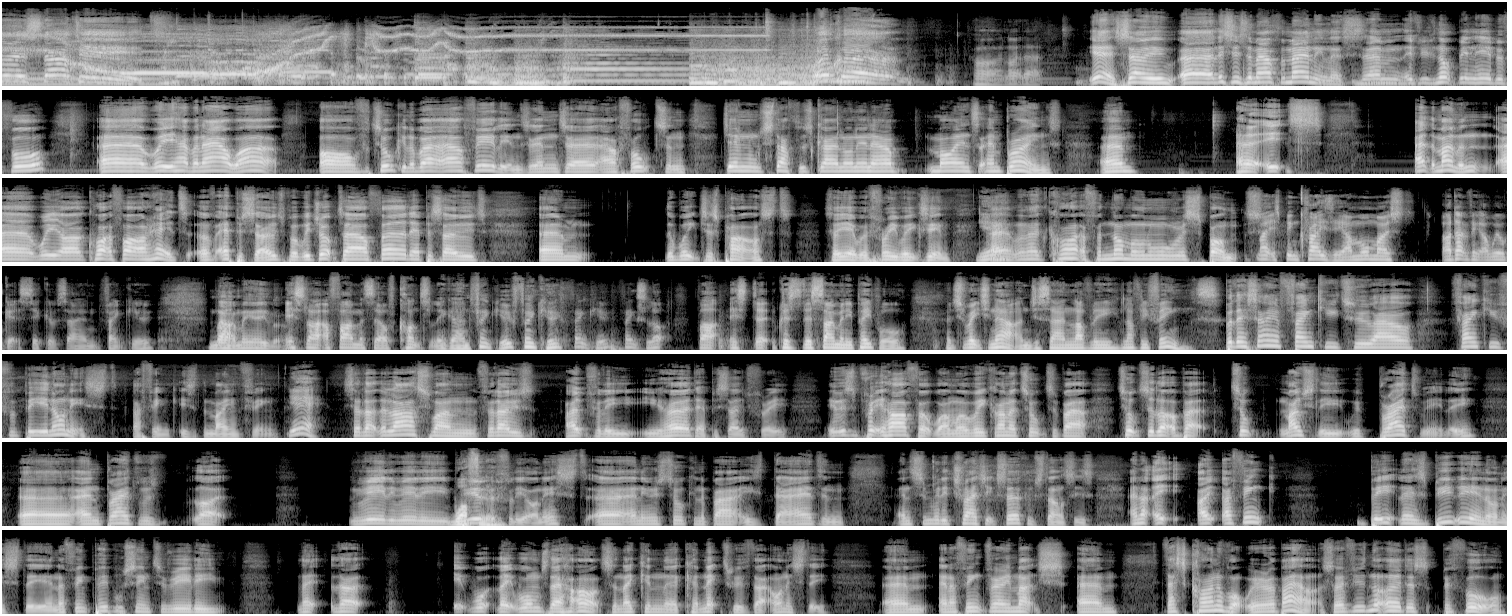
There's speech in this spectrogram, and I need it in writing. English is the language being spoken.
Timer has started. Welcome. Oh, I like that. Yeah, so uh, this is the mouth of manliness. Um, if you've not been here before, uh, we have an hour of talking about our feelings and uh, our thoughts and general stuff that's going on in our minds and brains. Um, uh, it's at the moment uh, we are quite far ahead of episodes, but we dropped our third episode um, the week just passed. So yeah, we're three weeks in. Yeah. uh, we've had quite a phenomenal response. Mate, it's been crazy. I'm almost. I don't think I will get sick of saying thank you. no, me either. It's like I find myself constantly going, thank you, thank you, thank you, thanks a lot. But it's because there's so many people are just reaching out and just saying lovely, lovely things. But they're saying thank you to our thank you for being honest. I think is the main thing. Yeah. So like the last one for those, hopefully you heard episode three. It was a pretty heartfelt one where we kind of talked about talked a lot about talked mostly with Brad really, uh, and Brad was like really really Waffling. beautifully honest, uh, and he was talking about his dad and and some really tragic circumstances, and I I I think be, there's beauty in honesty, and I think people seem to really that that it it warms their hearts and they can uh, connect with that honesty, um, and I think very much um, that's kind of what we're about. So if you've not heard us before,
